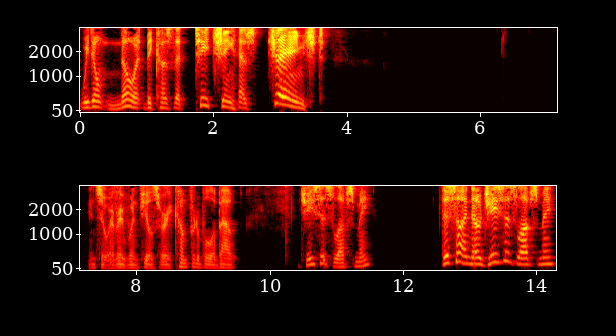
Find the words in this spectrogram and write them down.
We don't know it because the teaching has changed. And so everyone feels very comfortable about Jesus loves me. This I know, Jesus loves me.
